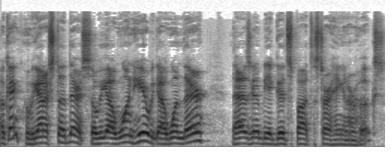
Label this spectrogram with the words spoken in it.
Okay, well, we got our stud there. So we got one here, we got one there. That is going to be a good spot to start hanging our hooks.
